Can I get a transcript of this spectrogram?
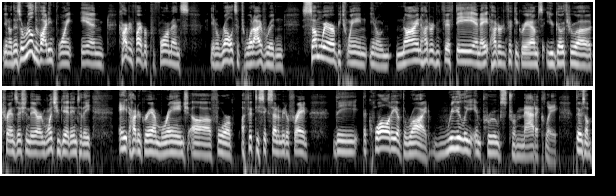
You know, there's a real dividing point in carbon fiber performance, you know, relative to what I've ridden, somewhere between, you know, 950 and 850 grams. You go through a transition there. And once you get into the 800 gram range uh, for a 56 centimeter frame, the the quality of the ride really improves dramatically. There's a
